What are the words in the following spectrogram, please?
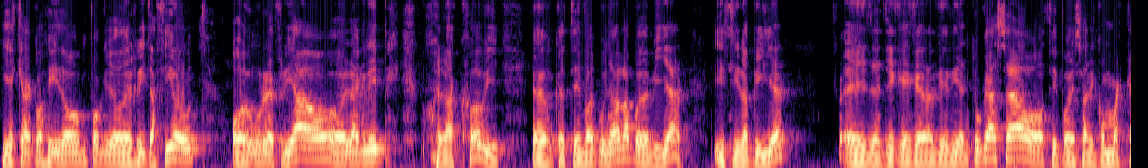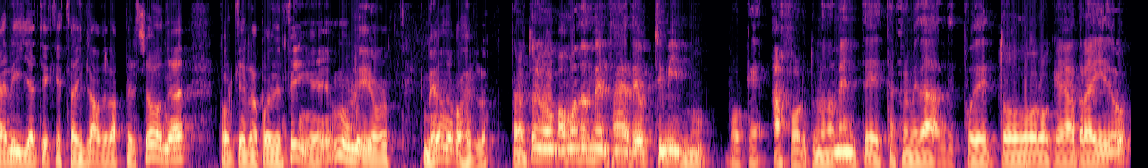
y es que ha cogido un poquito de irritación, o un resfriado, o la gripe, o la COVID. Aunque esté vacunado, la puede pillar. Y si la pilla, eh, te tienes que quedar 10 días en tu casa, o si puedes salir con mascarilla, tienes que estar aislado de las personas, porque la puede, en fin, es un lío. Mejor no cogerlo. Pero Antonio, vamos a dar mensajes de optimismo, porque afortunadamente esta enfermedad, después de todo lo que ha traído,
